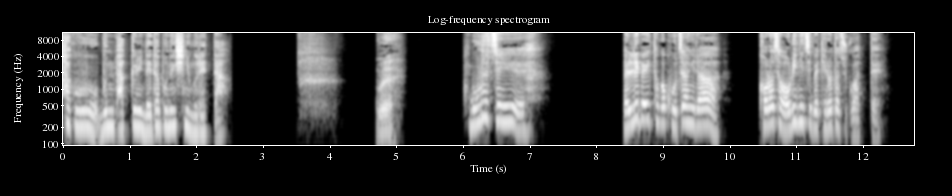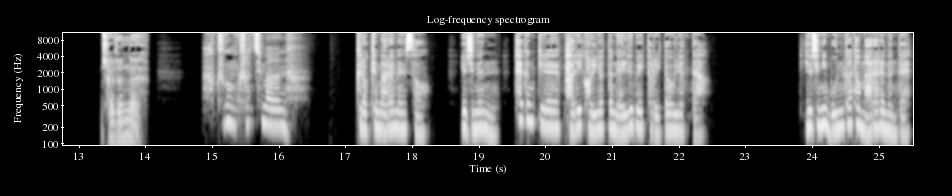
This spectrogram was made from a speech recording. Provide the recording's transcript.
하고 문 밖을 내다보는 신용을 했다. 왜? 모르지. 엘리베이터가 고장이라 걸어서 어린이집에 데려다 주고 왔대. 잘 됐네. 그건 그렇지만 그렇게 말하면서 유진은 퇴근길에 발이 걸렸던 엘리베이터를 떠올렸다. 유진이 뭔가 더 말하려는데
